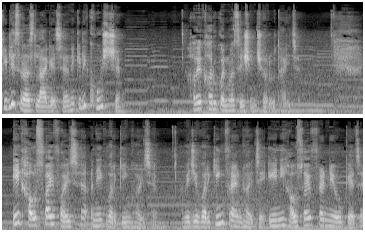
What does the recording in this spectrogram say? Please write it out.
કેટલી સરસ લાગે છે અને કેટલી ખુશ છે. હવે ખરું કન્વર્સેશન શરૂ થાય છે. એક હાઉસવાઈફ હોય છે અને એક વર્કિંગ હોય છે. હવે જે વર્કિંગ ફ્રેન્ડ હોય છે, એની હાઉસવાઈફ ફ્રેન્ડને એવું કહે છે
